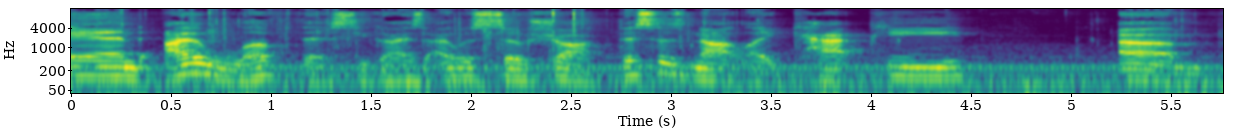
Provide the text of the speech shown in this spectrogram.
and I loved this, you guys. I was so shocked. This is not like cat pee um,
